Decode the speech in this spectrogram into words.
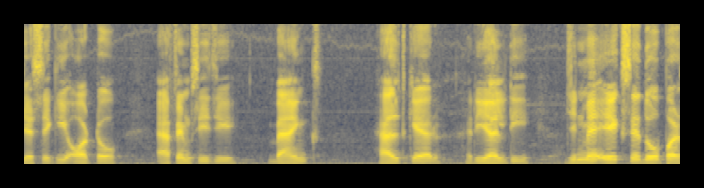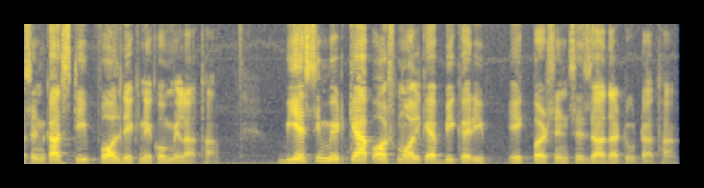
जैसे कि auto FMCG bank health care realty जिनमें एक से दो परसेंट का स्टीप फॉल देखने को मिला था। बीएससी मिड कैप और स्मॉल कैप भी करीब एक परसेंट से ज़्यादा टूटा था।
